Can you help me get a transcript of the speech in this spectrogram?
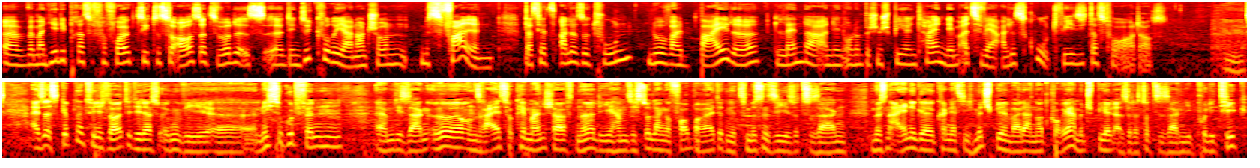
äh, wenn man hier die Presse verfolgt, sieht es so aus, als würde es äh, den Südkoreanern schon missfallen, dass jetzt alle so tun, nur weil beide Länder an den Olympischen Spielen teilnehmen, als wäre alles gut. Wie sieht das vor Ort aus? Also es gibt natürlich Leute, die das irgendwie äh, nicht so gut finden, ähm, die sagen, öh, unsere Eishockeymannschaft, ne, die haben sich so lange vorbereitet und jetzt müssen sie sozusagen, müssen einige können jetzt nicht mitspielen, weil da Nordkorea mitspielt, also dass sozusagen die Politik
